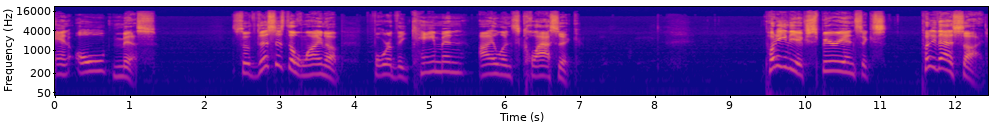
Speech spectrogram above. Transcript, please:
and Ole Miss. So this is the lineup for the Cayman Islands Classic. Putting the experience, putting that aside,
